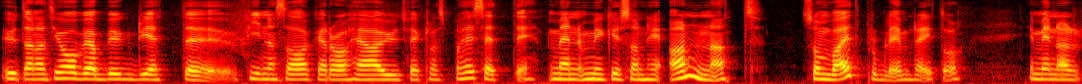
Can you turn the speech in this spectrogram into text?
Utan att ja, vi har byggt jättefina saker och det har utvecklats på det sättet. Men mycket sånt här annat som var ett problem då. Jag menar,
